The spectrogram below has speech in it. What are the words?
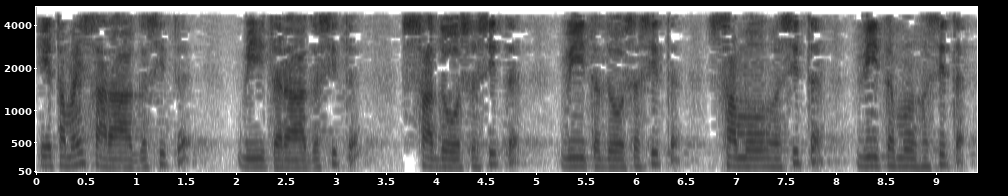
ඒ තමයි සරාගසිත, වීතරාගසිත, සදෝසසිත, වීතදෝසසිත, සමෝහසිත, වීතමෝහසිත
